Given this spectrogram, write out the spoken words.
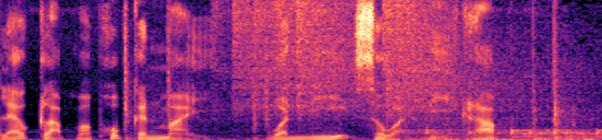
แล้วกลับมาพบกันใหม่ วันนี้สวัสดีครับ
